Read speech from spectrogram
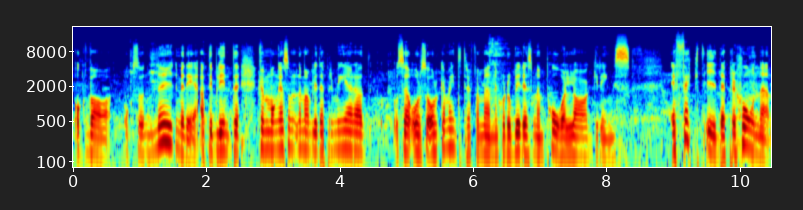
och var också nöjd med det. Att det blir inte, för många som när man blir deprimerad och så, och så orkar man inte träffa människor, då blir det som en pålagringseffekt i depressionen.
